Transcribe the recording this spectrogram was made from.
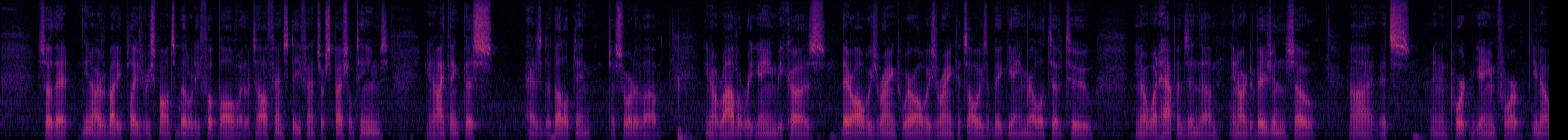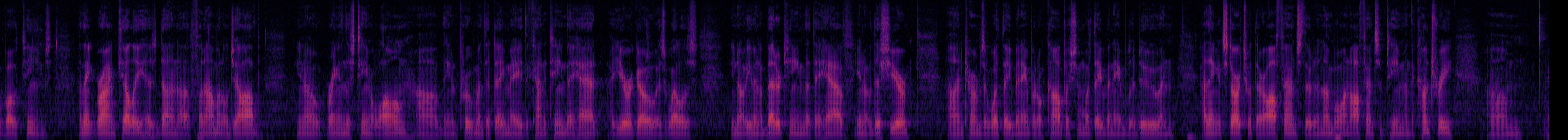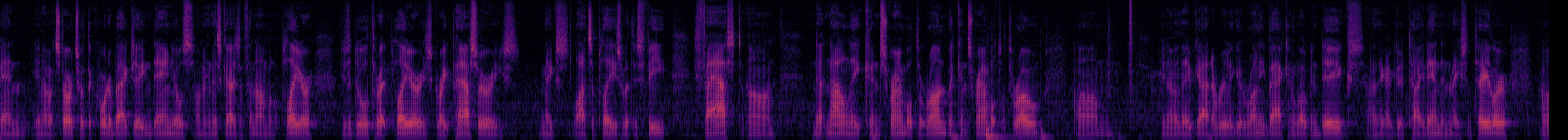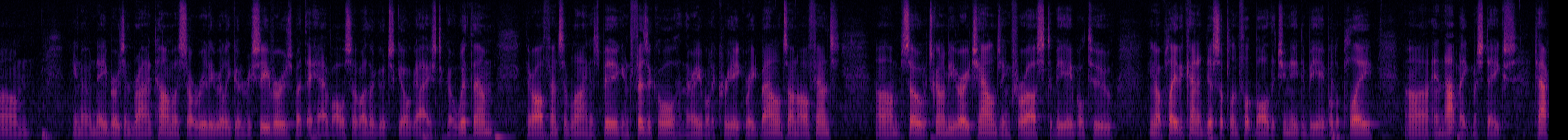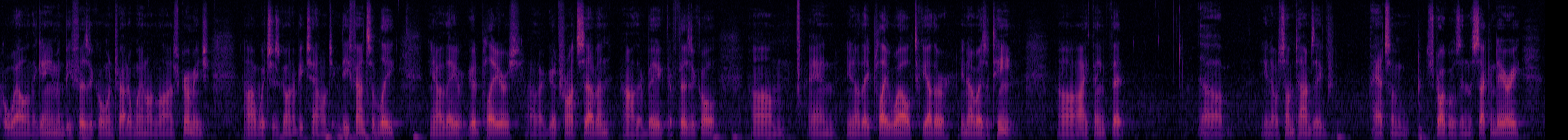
so that, you know, everybody plays responsibility football, whether it's offense, defense, or special teams. You know, I think this has developed into sort of a, you know, rivalry game because they're always ranked, we're always ranked. It's always a big game relative to, you know, what happens in the in our division. So uh, it's an important game for you know both teams. I think Brian Kelly has done a phenomenal job, you know, bringing this team along. Uh, the improvement that they made, the kind of team they had a year ago, as well as, you know, even a better team that they have, you know, this year, uh, in terms of what they've been able to accomplish and what they've been able to do. And I think it starts with their offense. They're the number one offensive team in the country. Um, and, you know, it starts with the quarterback, Jayden Daniels. I mean, this guy's a phenomenal player. He's a dual threat player. He's a great passer. He makes lots of plays with his feet. He's fast. Um, not, not, only can scramble to run, but can scramble to throw. Um, you know, they've got a really good running back in Logan Diggs. Uh, they got a good tight end in Mason Taylor. Um, you know, Nabers and Brian Thomas are really, really good receivers, but they have also other good skill guys to go with them. Their offensive line is big and physical, and they're able to create great balance on offense. Um, so it's going to be very challenging for us to be able to, you know, play the kind of disciplined football that you need to be able to play uh, and not make mistakes, tackle well in the game, and be physical and try to win on the line of scrimmage, uh, which is going to be challenging. Defensively, you know, they are good players. Uh, they're good front seven. Uh, they're big. They're physical. Um, and, you know, they play well together, you know, as a team. Uh, I think that, um, you know, sometimes they've had some struggles in the secondary,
